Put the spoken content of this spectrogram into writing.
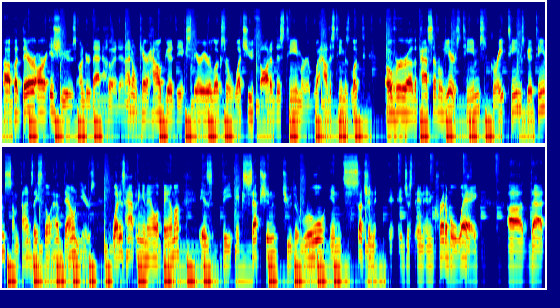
Uh, but there are issues under that hood, and I don't care how good the exterior looks or what you thought of this team or how this team has looked over uh, the past several years. Teams, great teams, good teams, sometimes they still have down years. What is happening in Alabama is the exception to the rule in such an just an incredible way uh, that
